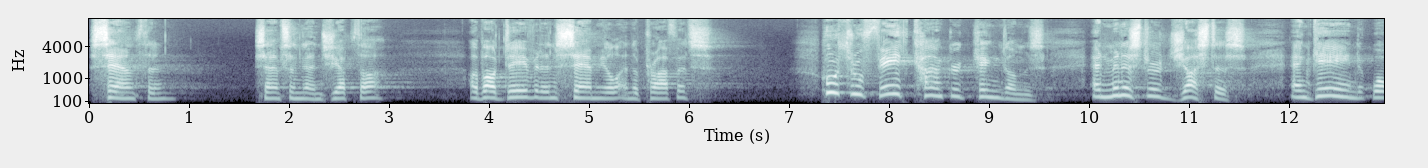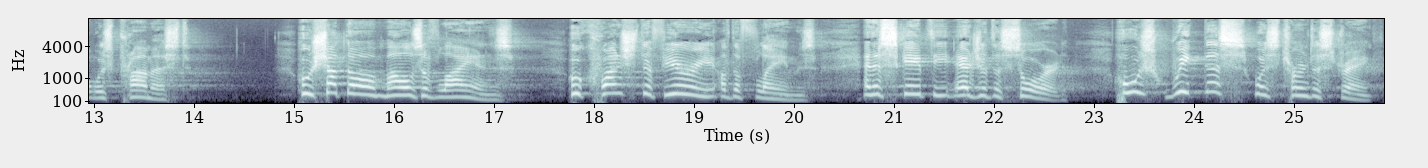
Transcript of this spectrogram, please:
Samson, Samson and Jephthah about David and Samuel and the prophets, who through faith conquered kingdoms and ministered justice and gained what was promised, who shut the mouths of lions, who quenched the fury of the flames and escaped the edge of the sword, whose weakness was turned to strength,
